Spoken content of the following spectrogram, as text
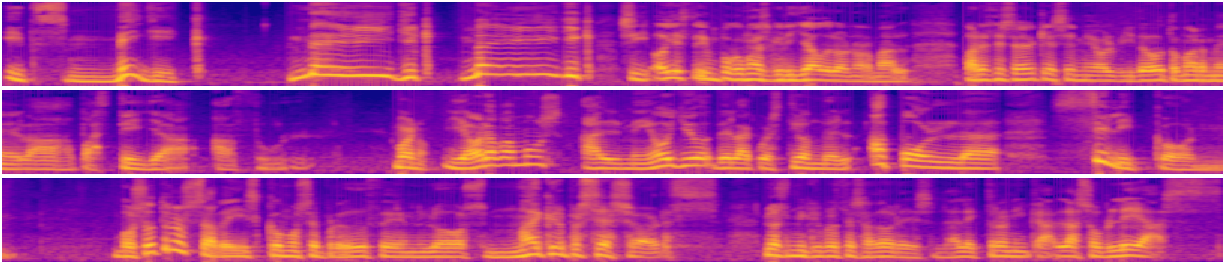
It's Magic. Magic, Magic. Sí, hoy estoy un poco más grillado de lo normal. Parece ser que se me olvidó tomarme la pastilla azul. Bueno, y ahora vamos al meollo de la cuestión del Apple Silicon. ¿Vosotros sabéis cómo se producen los microprocessors, los microprocesadores, la electrónica, las obleas?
